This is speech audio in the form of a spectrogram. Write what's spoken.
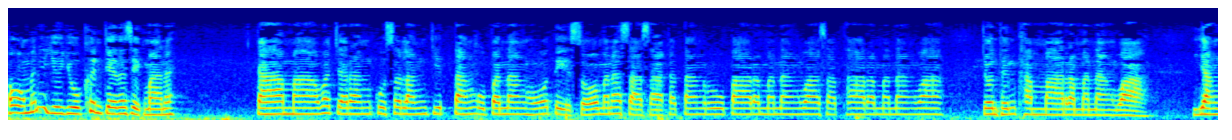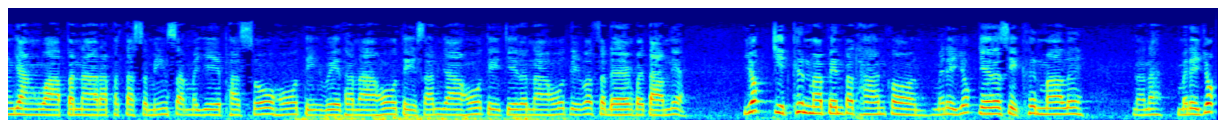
พระองค์ไม่ได้อยู่ๆขึ้นเจตสิกมานะกามาวจรังกุสลังจิตตังอุปนังโหติโสมนัสสาสาคตังรูปารมณังวาสัทธารมณังวาจนถึงธรรมารมณังวายังยังวาปนารพตสมิงสัมเยพัสโซโหติ เวทนาโหติ สัญญาโหติ เจตนาโหติก็แสดงไปตามเนี่ย ยกจิตขึ้นมาเป็นประธานก่อน ไม่ได้ยกเจตสิกขึ้นมาเลยนะนะไม่ได้ยก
